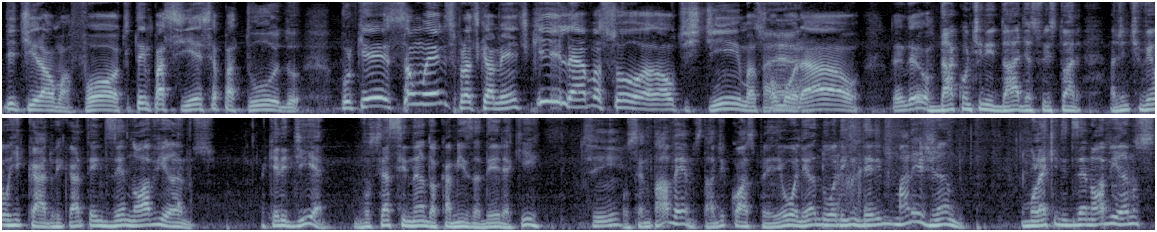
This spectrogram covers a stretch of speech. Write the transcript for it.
de tirar uma foto, tem paciência para tudo. Porque são eles praticamente que levam a sua autoestima, a sua É. moral, entendeu? Dá continuidade à sua história. A gente vê o Ricardo. O Ricardo tem 19 anos. Aquele dia, você assinando a camisa dele aqui, Sim. você não tava vendo, você tava de cosplay. Eu olhando o olhinho dele marejando. O moleque de 19 anos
